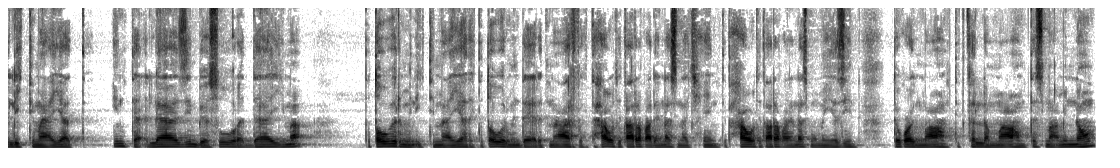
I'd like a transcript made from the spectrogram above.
الاجتماعيات. أنت لازم بصورة دايمة تطور من اجتماعياتك تطور من دائرة معارفك تحاول تتعرف على ناس ناجحين تحاول تتعرف على ناس مميزين تقعد معاهم تتكلم معاهم تسمع منهم.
